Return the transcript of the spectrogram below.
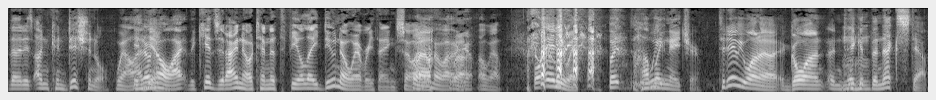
that is unconditional. Mm-hmm. Well, I don't him. know. I, the kids that I know tend to feel they do know everything, so I don't know. I- well. oh well, Well, anyway, but humbling we- nature. Today we want to go on and take it the next step.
